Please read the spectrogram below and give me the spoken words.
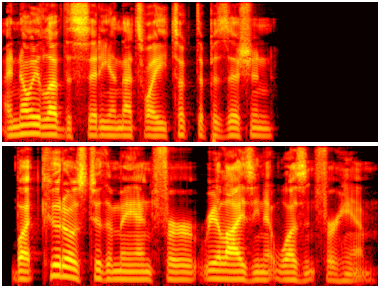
I know he loved the city and that's why he took the position. But kudos to the man for realizing it wasn't for him.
